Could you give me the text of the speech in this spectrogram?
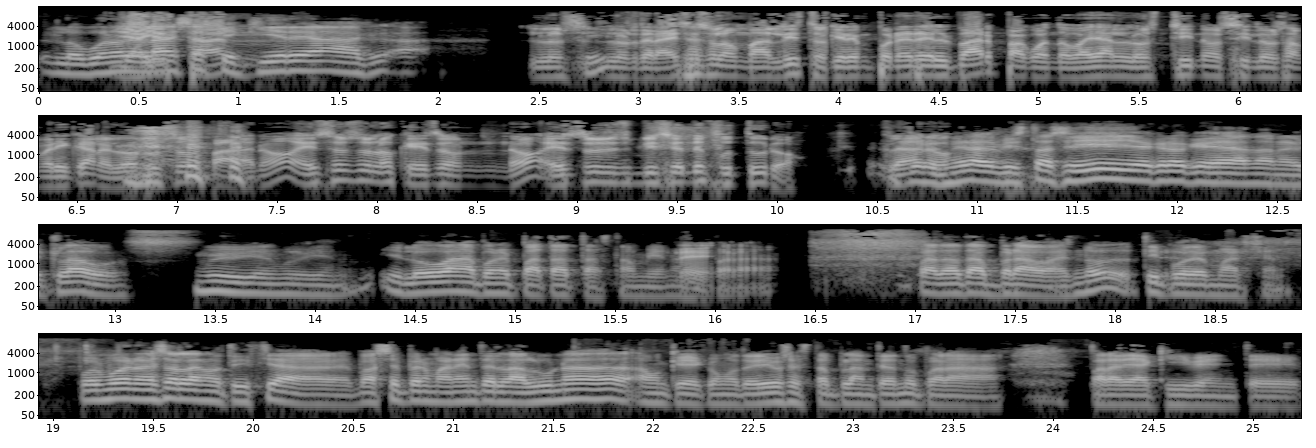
lo bueno de la ESA es que quiere a- a- Los, ¿Sí? los de la ESA son los más listos, quieren poner el bar para cuando vayan los chinos y los americanos, los rusos para, ¿no? Eso son los que son, ¿no? Eso es visión de futuro. Claro. Pues mira, visto así, yo creo que andan en el clavo. Muy bien, muy bien. Y luego van a poner patatas también, ahí Eh. para patatas bravas, ¿no? Tipo de Martian. Pues bueno, esa es la noticia. Base permanente en la Luna, aunque como te digo, se está planteando para, para de aquí 20,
